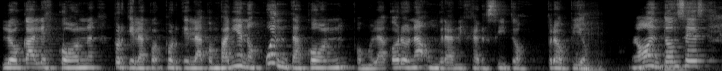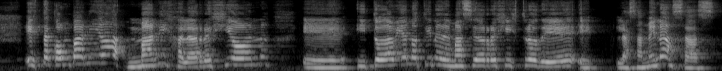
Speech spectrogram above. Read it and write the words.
locales con, porque la, porque la compañía no cuenta con, como la corona, un gran ejército propio. ¿no? Entonces, esta compañía maneja la región eh, y todavía no tiene demasiado registro de eh, las amenazas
